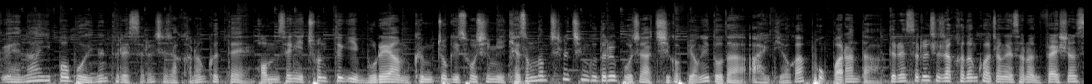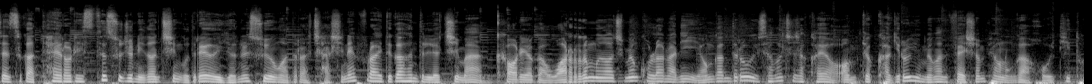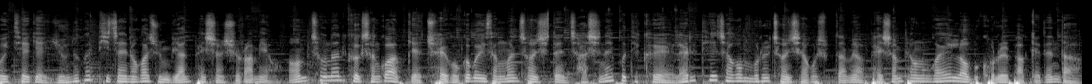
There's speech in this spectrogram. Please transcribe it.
꽤나 이뻐 보이는 드레스를 제작하는 그때 범생이 촌뜨기 무 례함 금쪽이 소심이 개성 넘치는 친구들을 보자 직업병이 돋아 아이디어가 폭발한다. 드레스를 제작하던 과정에서는 패션 센스가 테러리스트 수준이던 친구들의 의견을 수용하느라 자신의 프라이드가 흔들렸지만 커리어가 와르르 무너지면 곤란하니 영감대로 의상을 제작하여 엄격하기로 유명한 패션 평론가 호이티 토이티에게 유능한 디자이너가 준비한 패션쇼라며 엄청난 극찬과 함께 최고급 의상만 전시된 자신의 부티크에 레리티의 작업물을 전시하고 싶다며 패션 평론가의 러브콜을 받게 된다.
